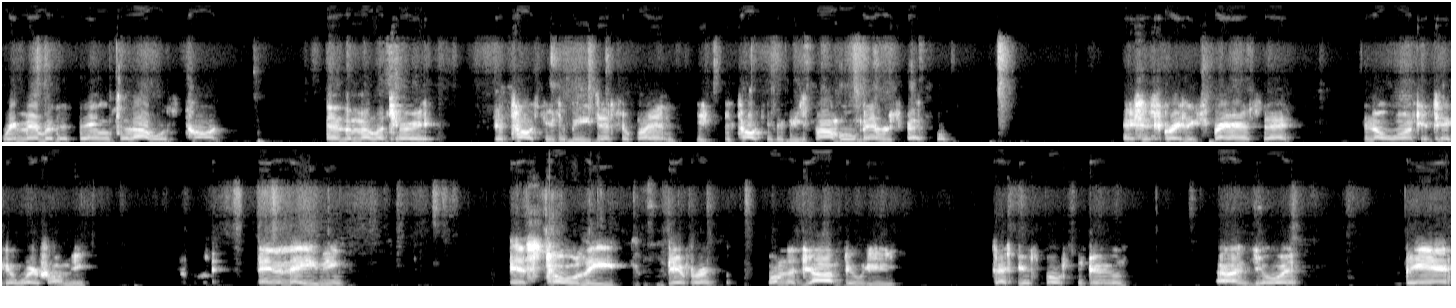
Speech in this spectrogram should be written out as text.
remember the things that I was taught in the military. It taught you to be disciplined. It taught you to be humble and respectful. It's just great experience that no one can take away from me. In the Navy, it's totally different from the job duty that you're supposed to do. I enjoy being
